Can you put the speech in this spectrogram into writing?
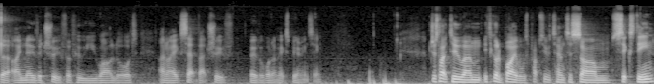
but I know the truth of who you are, Lord, and I accept that truth over what I'm experiencing just like to, um, if you've got a Bible, perhaps you would turn to Psalm 16,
